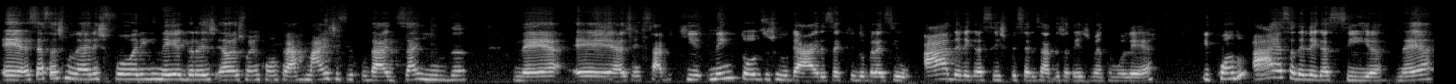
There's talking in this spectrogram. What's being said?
É, se essas mulheres forem negras, elas vão encontrar mais dificuldades ainda. Né? É, a gente sabe que nem todos os lugares aqui do Brasil há delegacia especializada de atendimento à mulher. E quando há essa delegacia, né,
